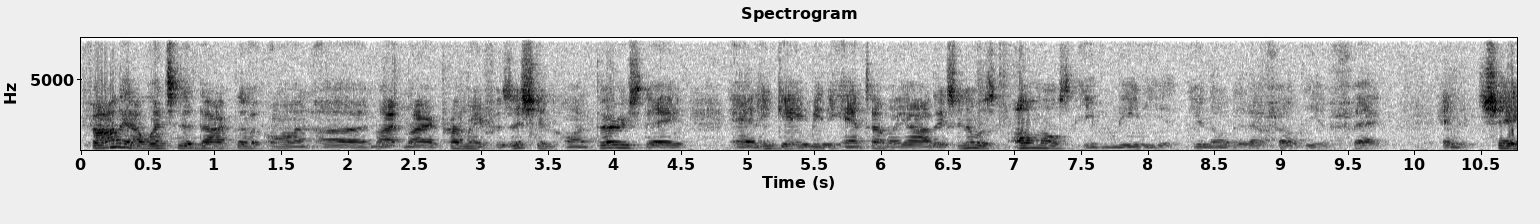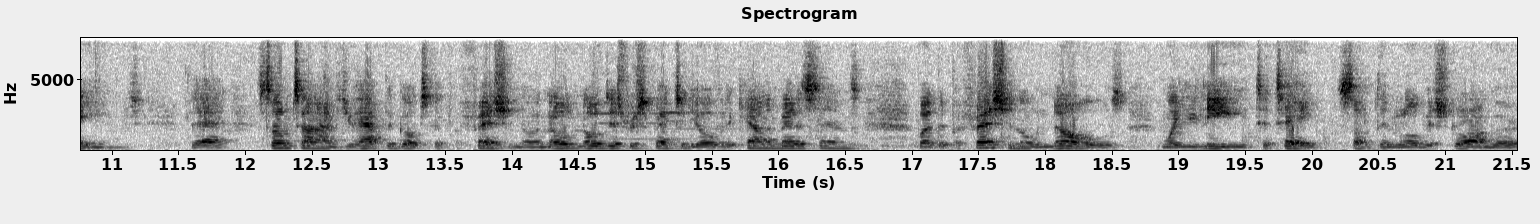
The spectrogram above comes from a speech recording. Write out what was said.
finally I went to the doctor on, uh, my, my primary physician on Thursday, and he gave me the antibiotics. And it was almost immediate, you know, that I felt the effect and the change that sometimes you have to go to the professional. No, no disrespect to the over-the-counter medicines, but the professional knows when you need to take something a little bit stronger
